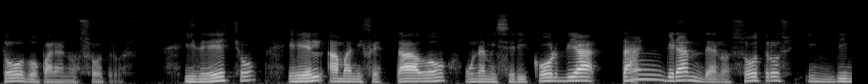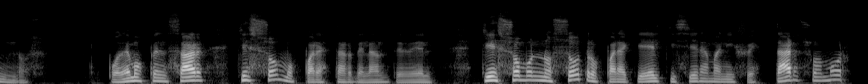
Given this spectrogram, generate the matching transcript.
todo para nosotros. Y de hecho, Él ha manifestado una misericordia tan grande a nosotros indignos. Podemos pensar qué somos para estar delante de Él, ¿Qué somos nosotros para que Él quisiera manifestar su amor?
